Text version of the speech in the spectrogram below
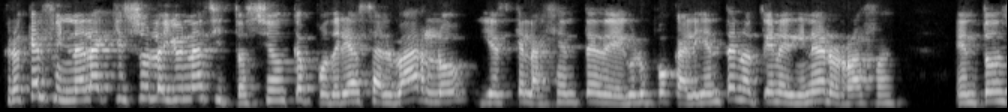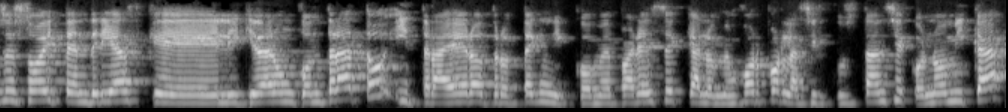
Creo que al final aquí solo hay una situación que podría salvarlo y es que la gente de Grupo Caliente no tiene dinero, Rafa. Entonces hoy tendrías que liquidar un contrato y traer otro técnico. Me parece que a lo mejor por la circunstancia económica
